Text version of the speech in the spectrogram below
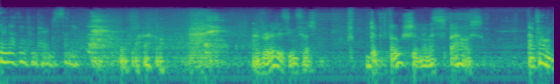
You're nothing compared to Sonny. Wow. I've rarely seen such devotion in a spouse. Now tell me,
